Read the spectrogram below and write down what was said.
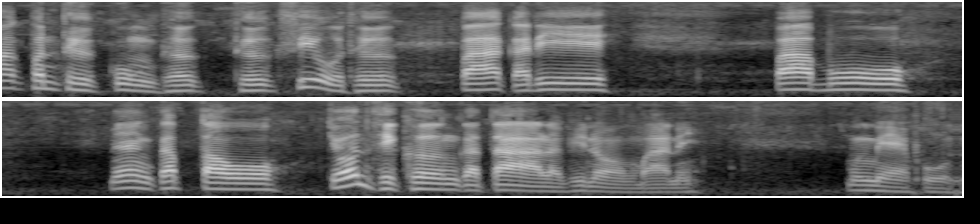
มักเพิ่นถือกุ้งถือถือซิ่วถือปลากระดีปลาบู แม่งตับเต่าจนสิเคิงกระตาละพี่น้องบ้านนี้มึงแน่พูน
